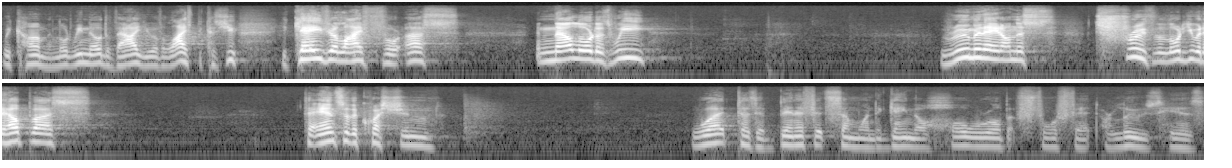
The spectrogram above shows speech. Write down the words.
we come, and Lord, we know the value of a life because you, you gave your life for us. And now, Lord, as we ruminate on this truth. the Lord, you would help us to answer the question what does it benefit someone to gain the whole world but forfeit or lose his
